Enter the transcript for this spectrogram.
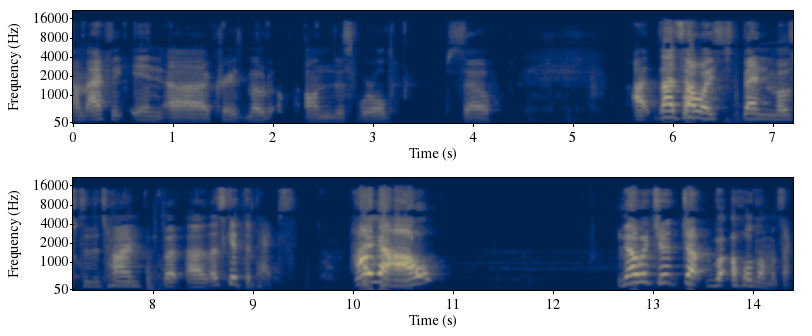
I'm actually in, uh, creative mode on this world. So, uh, that's how I spend most of the time. But, uh, let's get the pets. Hello! No, it's just, just hold on one sec.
